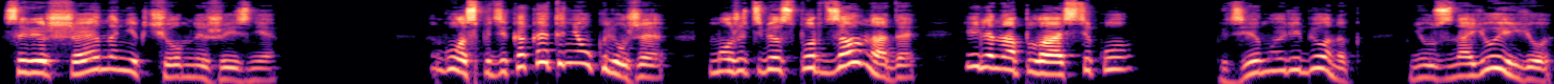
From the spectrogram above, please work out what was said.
совершенно никчемной жизни. Господи, какая ты неуклюжая! Может, тебе в спортзал надо? Или на пластику? Где мой ребенок? Не узнаю ее.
